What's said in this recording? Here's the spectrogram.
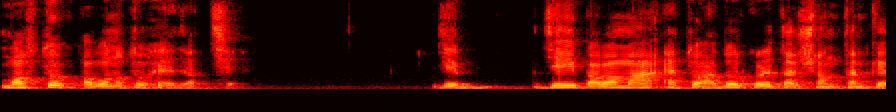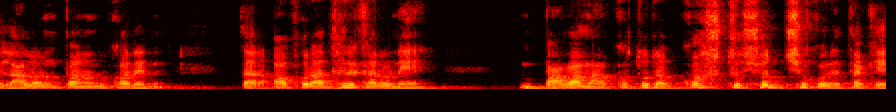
মস্তক অবনত হয়ে যাচ্ছে যে যেই বাবা মা এত আদর করে তার সন্তানকে লালন পালন করেন তার অপরাধের কারণে বাবা মা কতটা কষ্ট সহ্য করে তাকে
